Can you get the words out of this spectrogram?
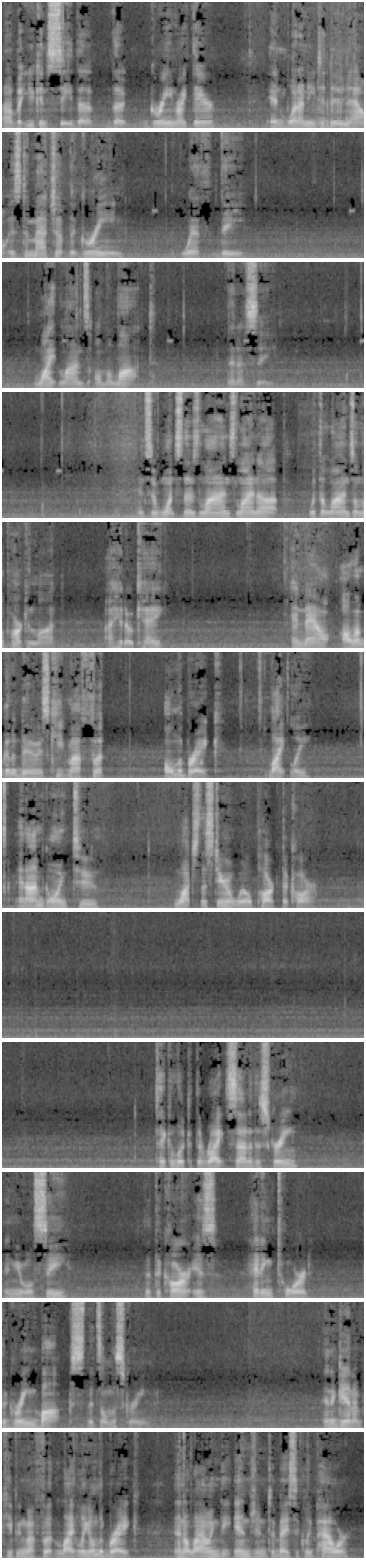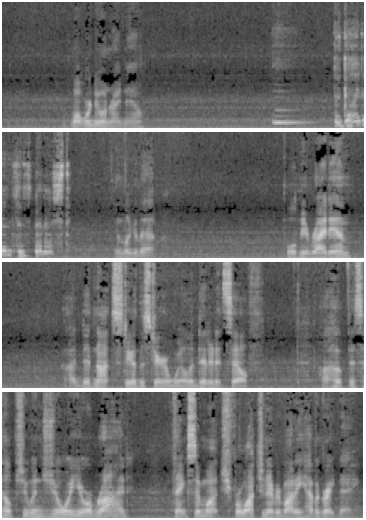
Uh, but you can see the, the green right there. And what I need to do now is to match up the green with the white lines on the lot that I see. And so once those lines line up with the lines on the parking lot, I hit OK. And now all I'm going to do is keep my foot on the brake lightly and I'm going to watch the steering wheel park the car. Take a look at the right side of the screen and you will see that the car is heading toward the green box that's on the screen. And again, I'm keeping my foot lightly on the brake and allowing the engine to basically power what we're doing right now. The guidance is finished. And look at that. Pulled me right in. I did not steer the steering wheel, it did it itself. I hope this helps you enjoy your ride. Thanks so much for watching, everybody. Have a great day.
